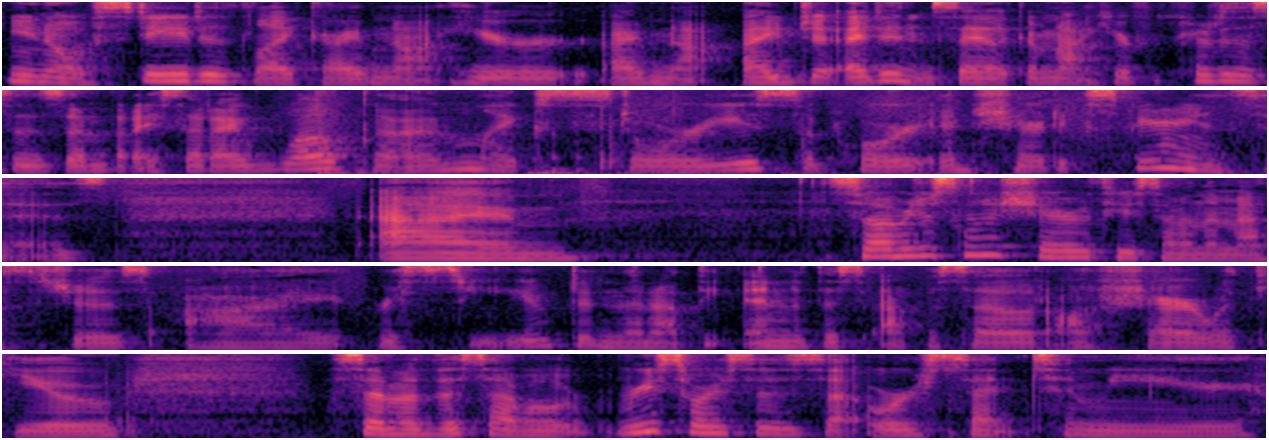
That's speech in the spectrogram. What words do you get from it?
you know, stated like I'm not here, I'm not, I, j- I didn't say like I'm not here for criticism, but I said I welcome like stories, support, and shared experiences. Um, so I'm just going to share with you some of the messages I received. And then at the end of this episode, I'll share with you some of the several resources that were sent to me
